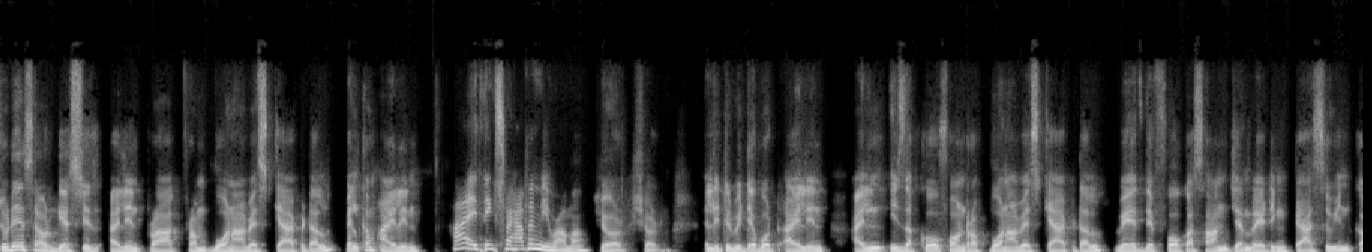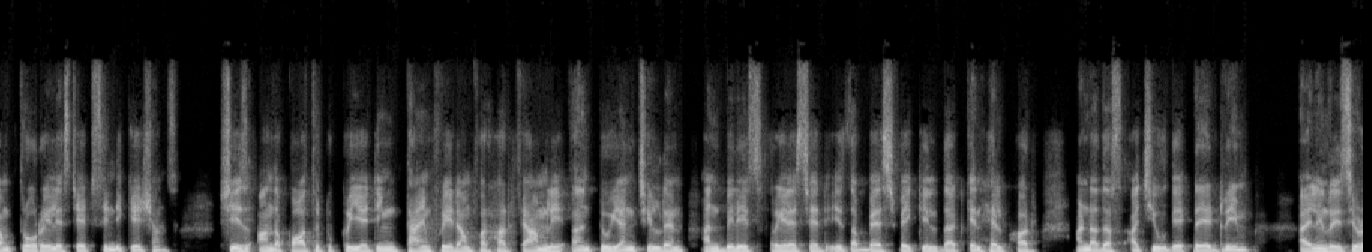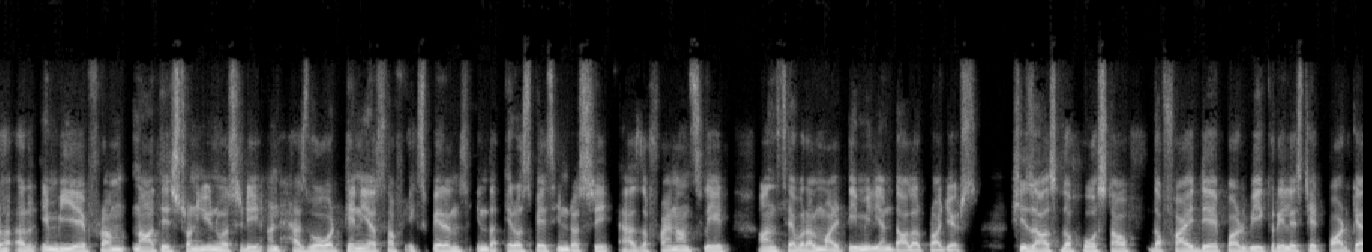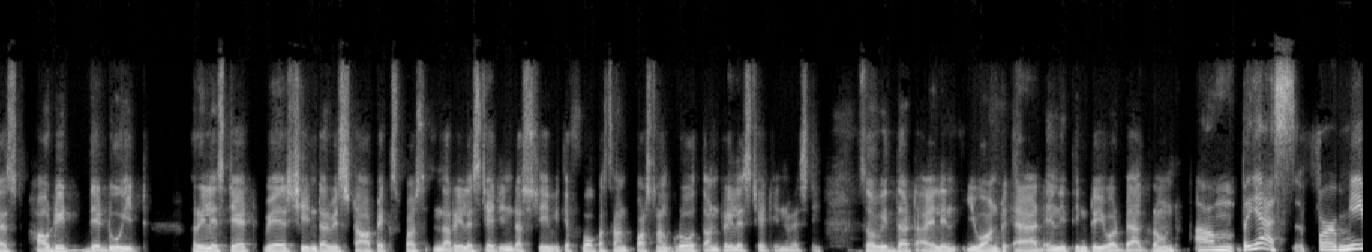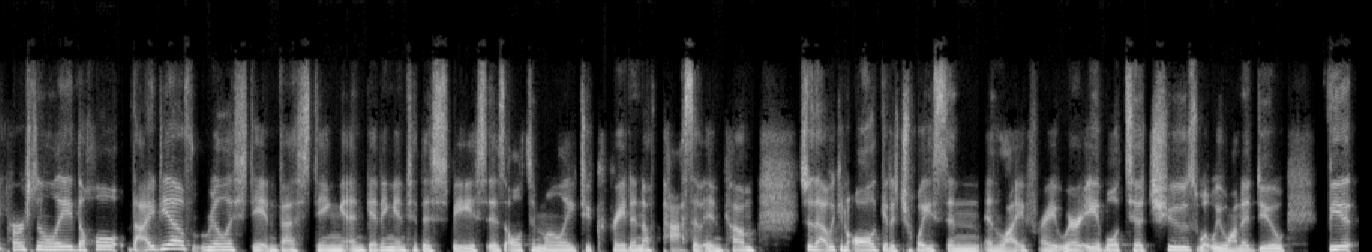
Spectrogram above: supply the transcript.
Today's our guest is Aileen Prak from Bonavest Capital. Welcome, Aileen. Hi, thanks for having me, Rama. Sure, sure. A little bit about Aileen. Aileen is the co-founder of Bonavest Capital, where they focus on generating passive income through real estate syndications. She is on the path to creating time freedom for her family and two young children and believes real estate is the best vehicle that can help her and others achieve their, their dream. Aileen received her MBA from Northeastern University and has over 10 years of experience in the aerospace industry as a finance lead on several multi-million dollar projects. She's also the host of the five day per week real estate podcast. How did they do it? Real estate, where she interviews top experts in the real estate industry with a focus on personal growth and real estate investing. So, with that, Aileen, you want to add anything to your background? Um, but yes, for me personally, the whole the idea of real estate investing and getting into this space is ultimately to create enough passive income so that we can all get a choice in in life. Right, we're able to choose what we want to do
